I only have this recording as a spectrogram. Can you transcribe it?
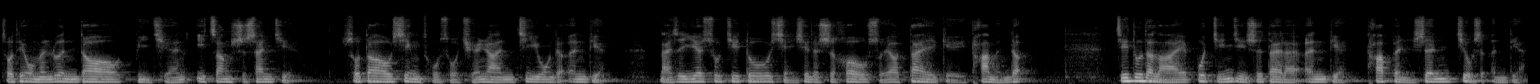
昨天我们论到比前一章十三节，说到信徒所全然寄望的恩典，乃是耶稣基督显现的时候所要带给他们的。基督的来不仅仅是带来恩典，他本身就是恩典。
